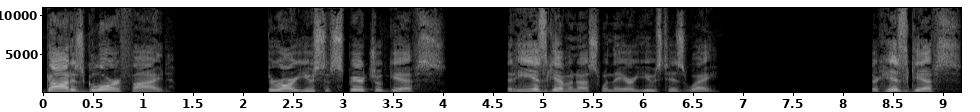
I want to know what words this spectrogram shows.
God is glorified through our use of spiritual gifts that He has given us when they are used His way. They're His gifts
